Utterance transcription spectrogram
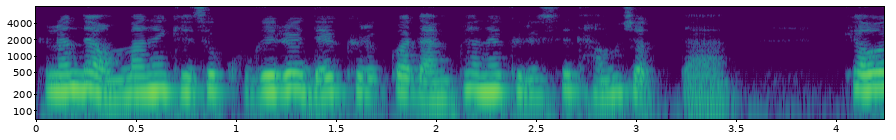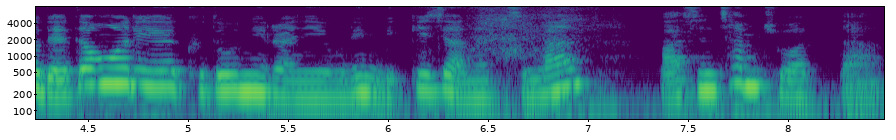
그런데 엄마는 계속 고기를 내 그릇과 남편의 그릇에 담으셨다. 겨우 내 덩어리의 그 돈이라니 우린 믿기지 않았지만 맛은 참 좋았다.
